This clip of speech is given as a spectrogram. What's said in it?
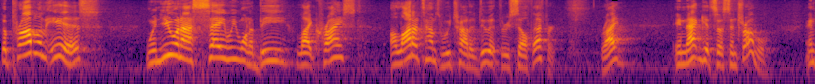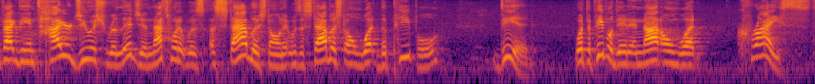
The problem is, when you and I say we want to be like Christ, a lot of times we try to do it through self effort, right? And that gets us in trouble. In fact, the entire Jewish religion, that's what it was established on. It was established on what the people did. What the people did, and not on what Christ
